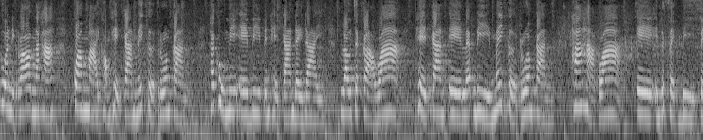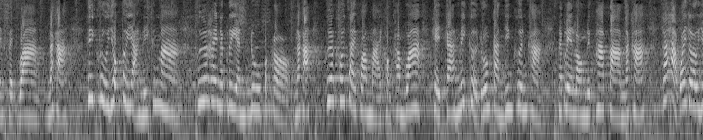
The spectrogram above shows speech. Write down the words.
ทวนอีกรอบนะคะ ความหมายของเหตุการณ์ไม่เกิดร่วมกัน ถ้าครูมี A B เป็นเหตุการณ์ใด ๆ เราจะกล่าวว่าเหตุการณ์ A และ B ไม่เกิดร่วมกัน ถ้าหากว่า A intersect B เป็นเซตว่างนะคะ ที่ครูยกตัวอย่างนี้ขึ้นมา เพื่อให้นักเรียนดูประกอบนะคะ เพื่อเข้าใจความหมายของคำว่าเหตุการณ์ไม่เกิดร่วมกันยิ่งขึ้นค่ะ นักเรียนลองนึกภาพตามนะคะ ถ้าหากว่าเราโย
